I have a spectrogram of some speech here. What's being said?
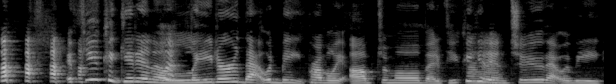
if you could get in a liter, that would be probably optimal. But if you could get Uh-huh. in two, that would be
